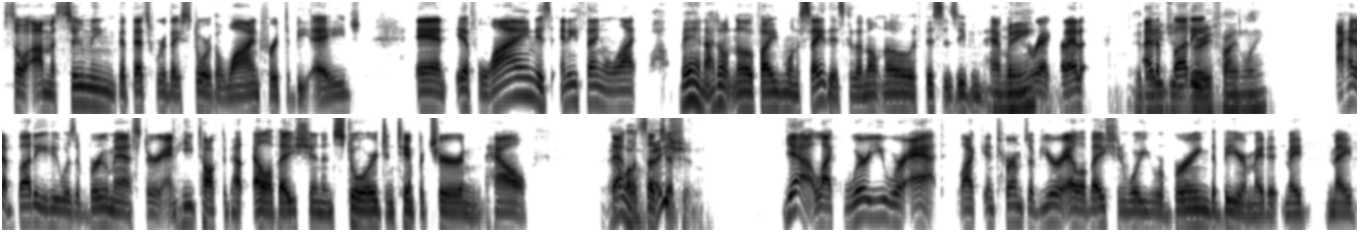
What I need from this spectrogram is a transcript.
So I'm assuming that that's where they store the wine for it to be aged. And if wine is anything like, man, I don't know if I even want to say this because I don't know if this is even halfway Me? correct. But I had, a, It I had a buddy- very finely. I had a buddy who was a brewmaster, and he talked about elevation and storage and temperature and how That was such a- Elevation. Yeah, like where you were at, like in terms of your elevation where you were brewing the beer made it made made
